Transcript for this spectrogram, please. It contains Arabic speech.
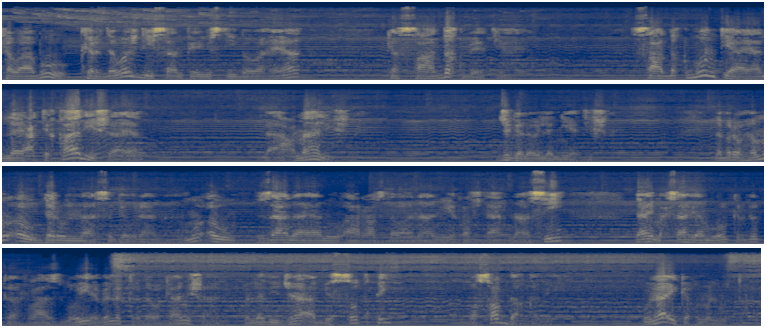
کەوابوو کردەوەش دیسان پێویستی بەوە هەیە کە صادق بێتیایە صادق بوونتیایە لە اعتقادی شایە لە ئەعمالی شایە جگەلەوەی لە نیەتی شایە لەبەرەوە هەموو ئەو دەروون ناسە گەورانە هەموو ئەو زانایان و ئاڕاستەوانانی ڕفتار ناسی دای مەحساویان بۆ کردو کە ڕازگۆیی ئەبێت لە کردەوەکانی والذي جاء بالصدق وصدق به. أولئك هم المتقون.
